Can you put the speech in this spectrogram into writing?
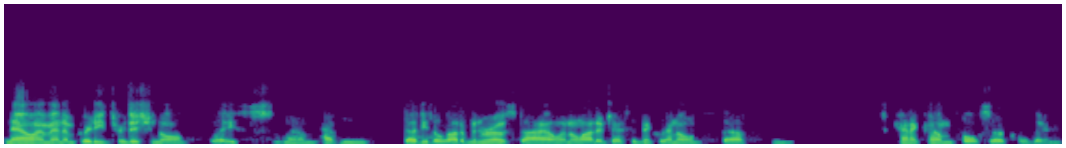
now I'm in a pretty traditional place, um, having studied a lot of Monroe style and a lot of Jesse McReynolds stuff, and to kind of come full circle there.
